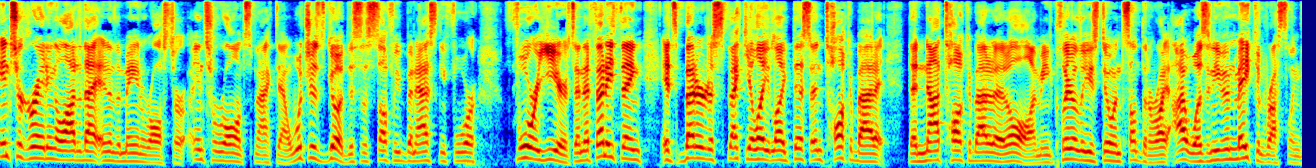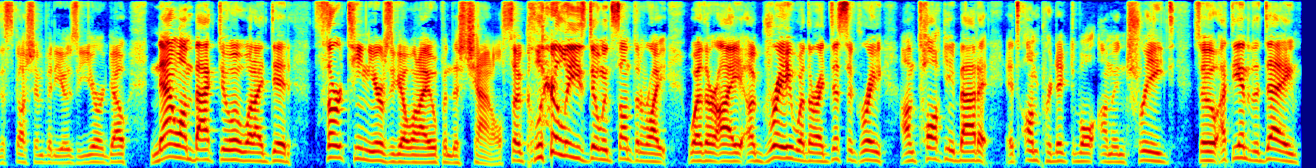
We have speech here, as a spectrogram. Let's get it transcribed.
integrating a lot of that into the main roster, into Raw and SmackDown, which is good. This is stuff we've been asking for for years. And if anything, it's better to speculate like this and talk about it than not talk about it at all. I mean, clearly he's doing something right. I wasn't even making wrestling discussion videos a year ago. Now I'm back doing what I did 13 years ago when I opened this channel. So clearly he's doing something right. Whether I agree, whether I disagree, I'm talking about it. It's unpredictable. I'm intrigued. So at the end of the day,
